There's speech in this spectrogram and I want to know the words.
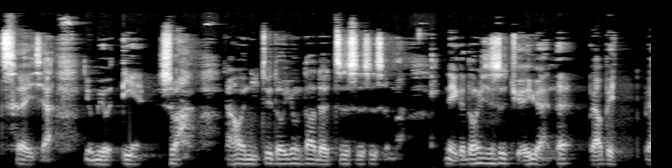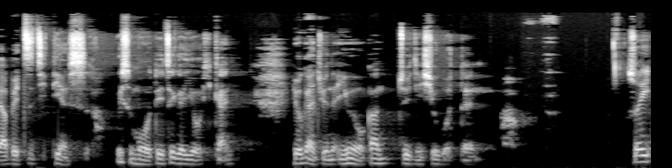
测一下有没有电，是吧？然后你最多用到的知识是什么？哪个东西是绝缘的？不要被不要被自己电死啊！为什么我对这个有感有感觉呢？因为我刚最近修过灯啊，所以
